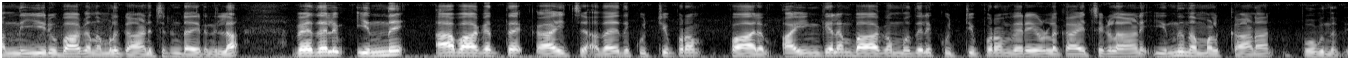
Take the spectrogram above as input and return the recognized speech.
അന്ന് ഈ ഒരു ഭാഗം നമ്മൾ കാണിച്ചിട്ടുണ്ടായിരുന്നില്ല. അപ്പോൾ ഏതായാലും ഇന്ന് ആ ഭാഗത്തെ കാഴ്ച അതായത് കുറ്റിപ്പുറം പാലം ഐങ്കലം ഭാഗം മുതൽ കുറ്റിപ്പുറം വരെയുള്ള കാഴ്ചകളാണ് ഇന്ന് നമ്മൾ കാണാൻ പോകുന്നത്.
